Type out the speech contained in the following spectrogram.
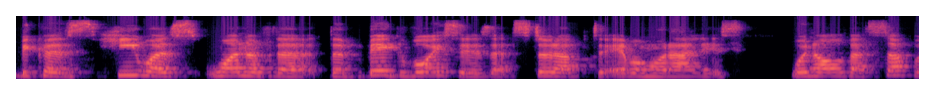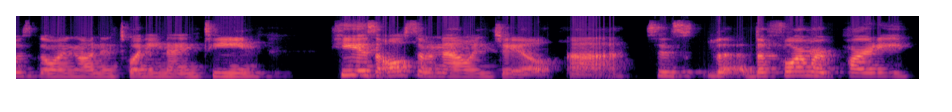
because he was one of the, the big voices that stood up to Evo Morales when all that stuff was going on in 2019. He is also now in jail uh, since the, the former party,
